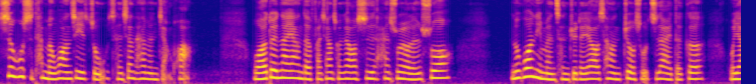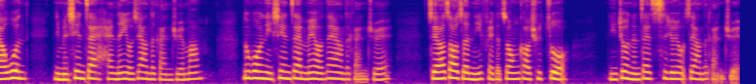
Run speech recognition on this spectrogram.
似乎使他们忘记主曾向他们讲话。我要对那样的返乡传教士和所有人说：如果你们曾觉得要唱救赎之爱的歌，我要问你们现在还能有这样的感觉吗？如果你现在没有那样的感觉，只要照着尼腓的忠告去做。你就能再次拥有这样的感觉，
